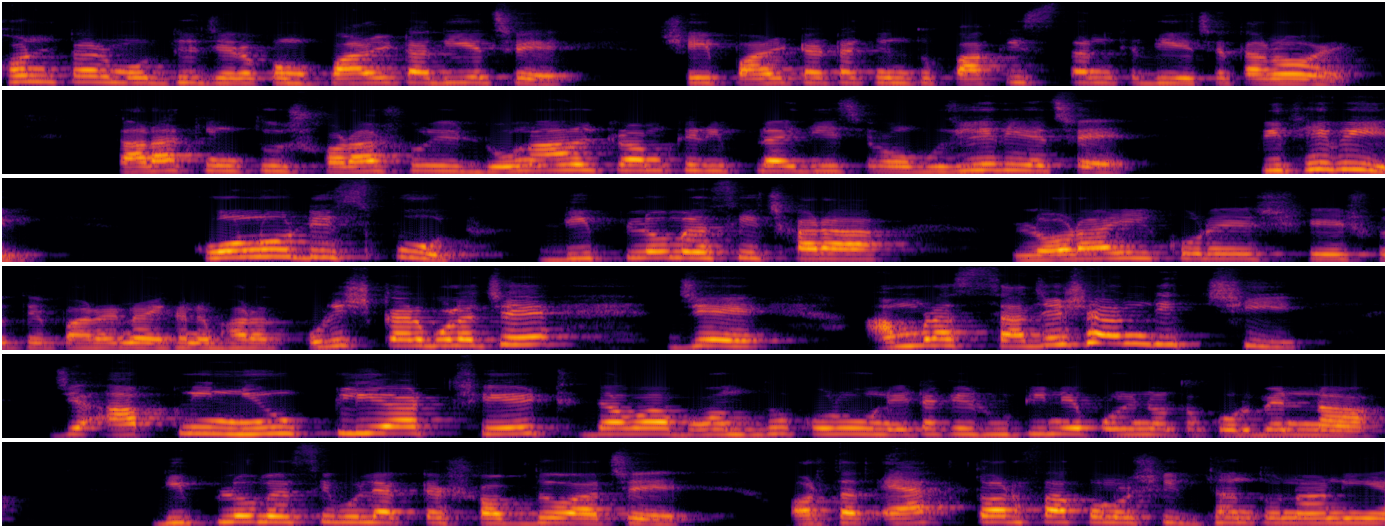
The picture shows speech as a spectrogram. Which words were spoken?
ঘণ্টার মধ্যে যেরকম পাল্টা দিয়েছে, সেই পাল্টাটা কিন্তু পাকিস্তানকে দিয়েছে তা নয়। তারা কিন্তু সরাসরি ডোনাল্ড ট্রাম্পকে রিপ্লাই দিয়েছে এবং বুঝিয়ে দিয়েছে, পৃথিবীর কোনো ডিসপুট ডিপ্লোম্যাসি ছাড়া লড়াই করে শেষ হতে পারে না। এখানে ভারত পরিষ্কার বলেছে যে, আমরা সাজেশন দিচ্ছি যে, আপনি নিউক্লিয়ার থ্রেট দেওয়া বন্ধ করুন, এটাকে রুটিনে পরিণত করবেন না। ডিপ্লোম্যাসি বলে একটা শব্দ আছে, অর্থাৎ একতরফা কোনো সিদ্ধান্ত না নিয়ে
